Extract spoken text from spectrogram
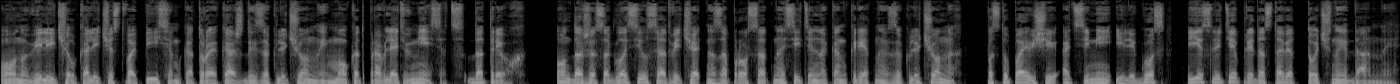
Он увеличил количество писем, которые каждый заключенный мог отправлять в месяц, до трех. Он даже согласился отвечать на запросы относительно конкретных заключенных, поступающие от семей или ГОС, если те предоставят точные данные.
